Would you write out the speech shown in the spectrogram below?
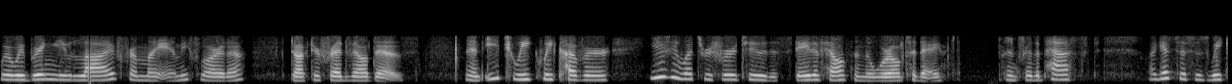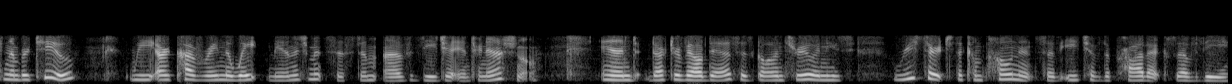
where we bring you live from Miami, Florida, Dr. Fred Valdes. And each week we cover usually what's referred to the state of health in the world today. And for the past, I guess this is week number two, we are covering the weight management system of Zija International. And Dr. Valdes has gone through and he's researched the components of each of the products of the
